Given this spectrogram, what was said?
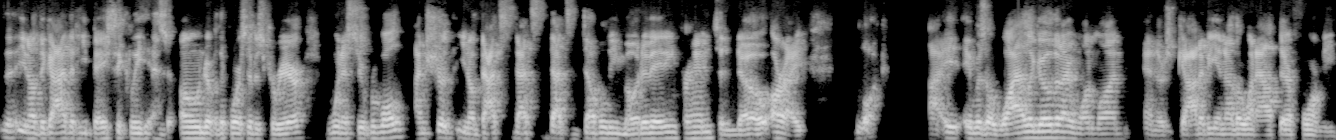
you know, the guy that he basically has owned over the course of his career, win a Super Bowl. I'm sure, you know, that's, that's, that's doubly motivating for him to know, all right, look, I, it, was a while ago that I won one and there's got to be another one out there for me.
